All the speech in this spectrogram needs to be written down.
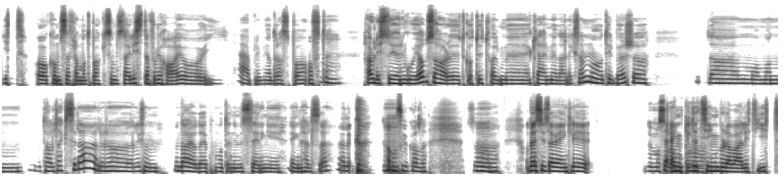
gitt å komme seg fram og tilbake som stylist, for du har jo jævlig mye å drasse på ofte. Mm. Har du lyst til å gjøre en god jobb, så har du et godt utvalg med klær med deg, liksom, og tilbehør, så da må man betale taxi, da. Eller da, liksom, men da er jo det på en måte en investering i egen helse, eller hva man skal kalle det. Så, mm. Og det syns jeg jo egentlig Enkelte ting burde være litt gitt,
